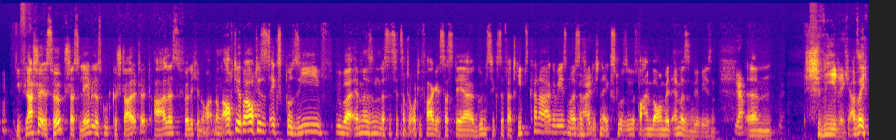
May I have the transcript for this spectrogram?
Die Flasche ist hübsch, das Label ist gut gestaltet, alles völlig in Ordnung. Auch, die, aber auch dieses Exklusiv über Amazon, das ist jetzt auch die Frage, ist das der günstigste Vertriebskanal gewesen oder ist Nein. das wirklich eine exklusive Vereinbarung mit Amazon gewesen? Ja. Ähm, schwierig. Also ich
